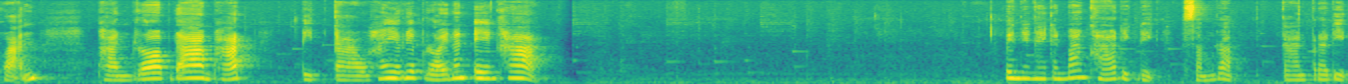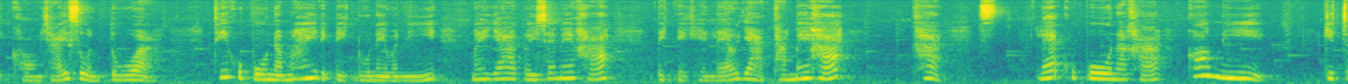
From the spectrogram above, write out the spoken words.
ขวัญ พันรอบด้ามพัด ติดกาวให้เรียบร้อยนั่นเองค่ะ เป็นยังไงกันบ้างคะเด็กๆสำหรับการประดิษฐ์ของใช้ส่วนตัว ที่ครูปูนำมาให้เด็กๆดูในวันนี้ ไม่ยากเลยใช่ไหมคะ เด็กๆเห็นแล้วอยากทำไหมคะ ค่ะ และครูปูนะคะ ก็มีกิจ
